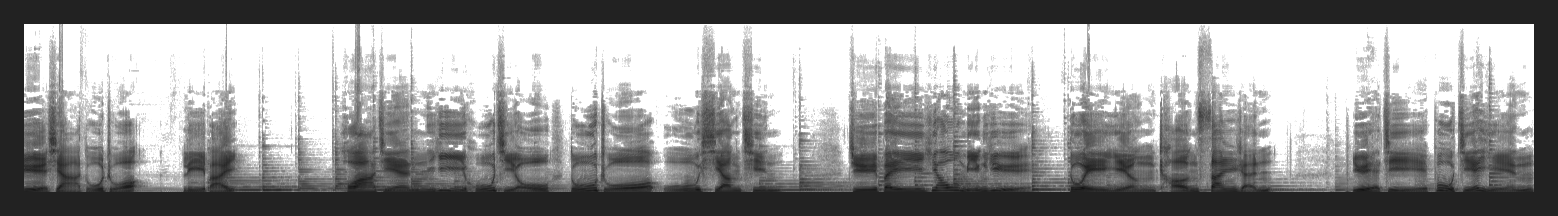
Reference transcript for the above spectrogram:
月下独酌，李白。花间一壶酒，独酌无相亲。举杯邀明月，对影成三人。月既不解饮，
